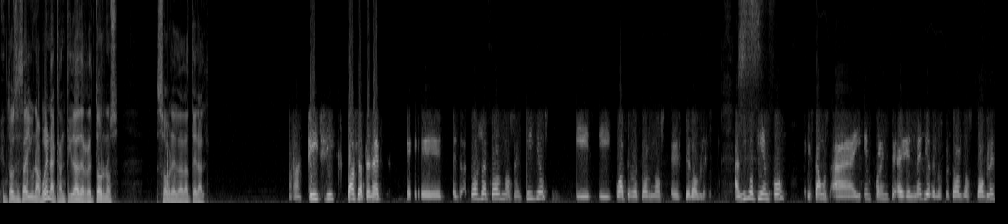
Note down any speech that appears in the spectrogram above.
Entonces hay una buena cantidad de retornos sobre la lateral. Ajá. Sí, sí, vamos a tener eh, dos retornos sencillos y, y cuatro retornos este, dobles. Al mismo tiempo, estamos ahí en, frente, en medio de los retornos dobles,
